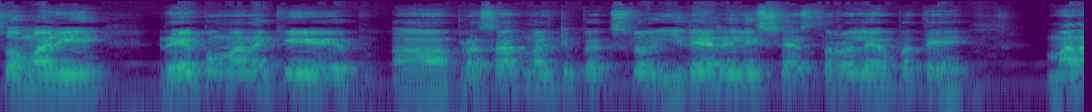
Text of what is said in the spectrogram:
సో మరి రేపు మనకి ప్రసాద్ మల్టీప్లెక్స్లో ఇదే రిలీజ్ చేస్తారో లేకపోతే మన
